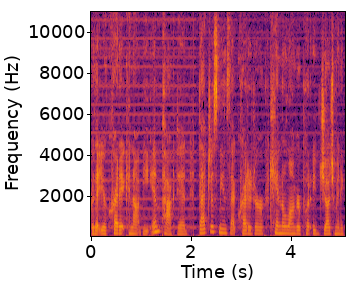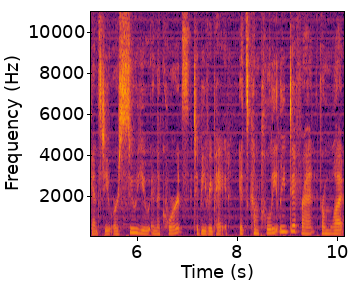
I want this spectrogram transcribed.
or that your credit cannot be impacted. That just means that creditor can no longer put a judgment against you or sue you in the courts to be repaid. It's completely different from what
